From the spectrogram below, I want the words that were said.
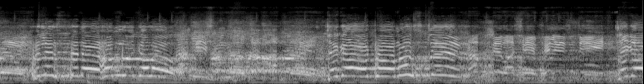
দেয়। ফিলিস্তিনে হামলা করো। জাতিসংঘ জবাব দেয়। জেগে ওঠো মুসলিম। রক্তে বাসে ফিলিস্তিন। জেগে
